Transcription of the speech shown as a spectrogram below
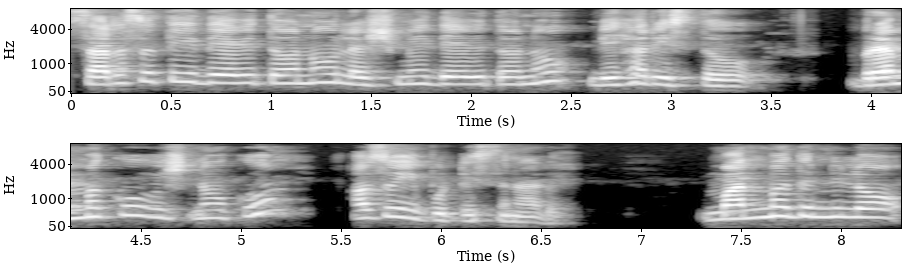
సరస్వతీదేవితోనూ లక్ష్మీదేవితోనూ విహరిస్తూ బ్రహ్మకు విష్ణువుకు అసూయి పుట్టిస్తున్నాడు. మన్మధునిలో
